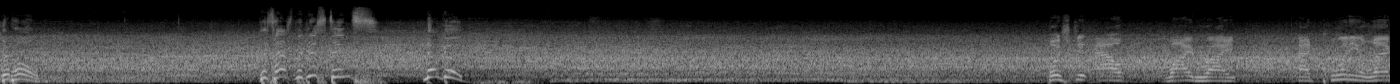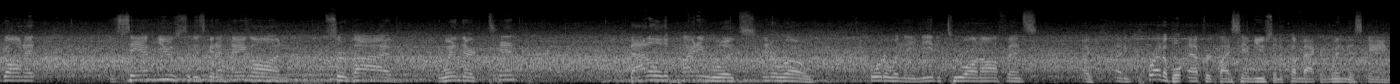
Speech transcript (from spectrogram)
Good hold. This has the distance. No good. Pushed it out wide right. Had plenty of leg on it. And Sam Houston is going to hang on, survive, win their 10th Battle of the Piney Woods in a row. Quarter when they needed to on offense. A, an incredible effort by Sam Houston to come back and win this game.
